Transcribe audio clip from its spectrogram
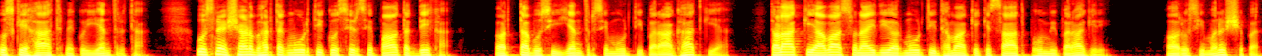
उसके हाथ में कोई यंत्र था। उसने क्षण भर तक मूर्ति को सिर से पाँव तक देखा और तब उसी यंत्र से मूर्ति पर आघात किया। तड़ाक की आवाज़ सुनाई दी और मूर्ति धमाके के साथ भूमि पर आ गिरी और उसी मनुष्य पर,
